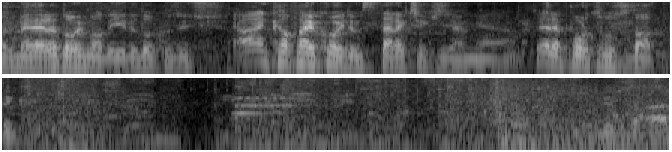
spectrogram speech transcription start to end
Ölmelere doymadı 7-9-3. Ya ben kafaya koydum isterek çekeceğim ya. Teleportumuzu da attık. Güzel.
